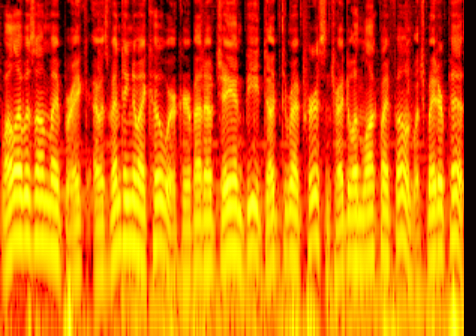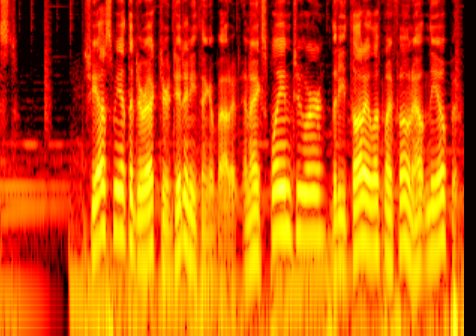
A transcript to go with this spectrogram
While I was on my break, I was venting to my coworker about how JNB dug through my purse and tried to unlock my phone, which made her pissed. She asked me if the director did anything about it, and I explained to her that he thought I left my phone out in the open.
